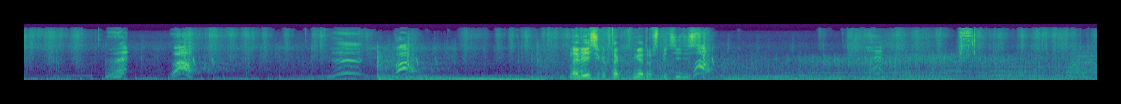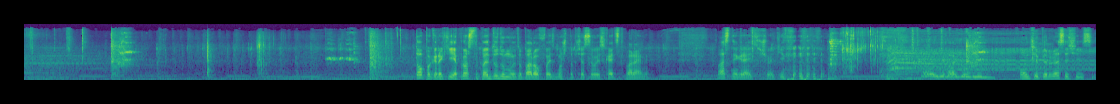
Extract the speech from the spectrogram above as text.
На весиках так метров с 50. Топ игроки, я просто пойду, думаю, топоров возьму, чтобы сейчас его искать с топорами. Классно играете, чуваки. Не могу, блин. Он что, первый раз очистит?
